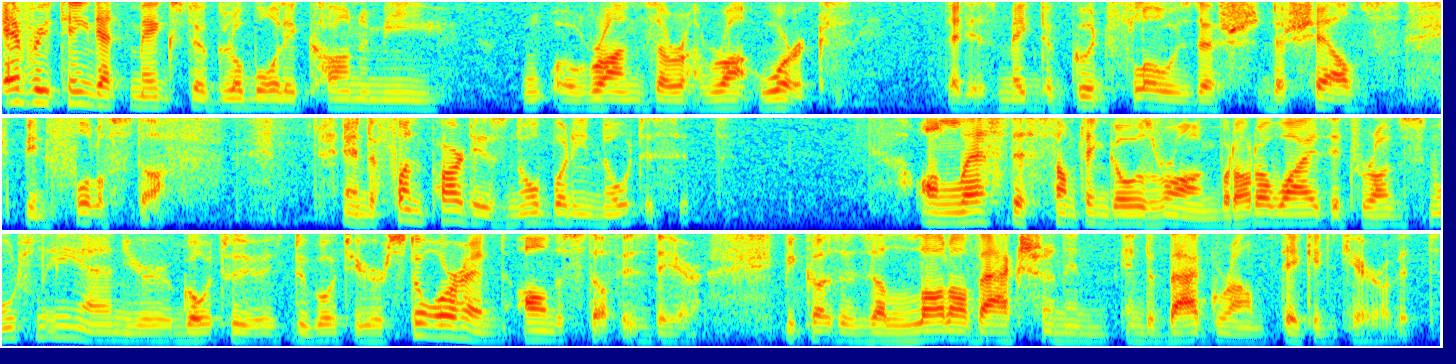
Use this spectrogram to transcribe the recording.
everything that makes the global economy runs or works. That is, make the good flows, the, sh the shelves being full of stuff. And the fun part is nobody notices it unless there's something goes wrong. But otherwise, it runs smoothly, and you go to, to go to your store, and all the stuff is there because there's a lot of action in, in the background taking care of it.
